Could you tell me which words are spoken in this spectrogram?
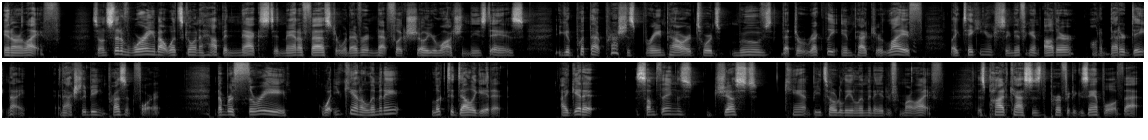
in our life. So instead of worrying about what's going to happen next in Manifest or whatever Netflix show you're watching these days, you could put that precious brain power towards moves that directly impact your life, like taking your significant other on a better date night and actually being present for it. Number three, what you can't eliminate, look to delegate it. I get it. Some things just can't be totally eliminated from our life. This podcast is the perfect example of that.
